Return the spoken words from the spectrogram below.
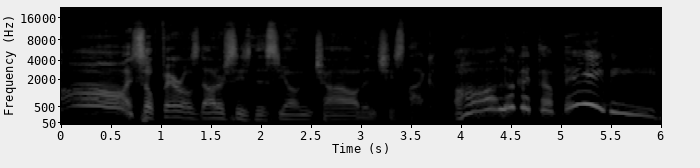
oh. And so Pharaoh's daughter sees this young child and she's like, oh, look at the baby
